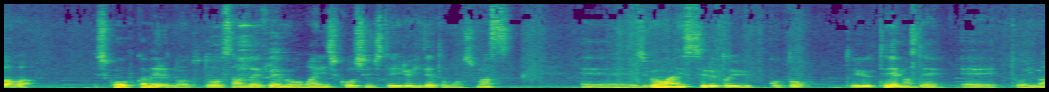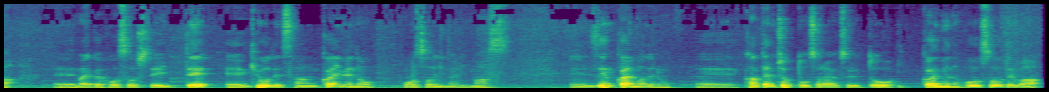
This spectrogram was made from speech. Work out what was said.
ばんは。思考を深めるノートとスタンド FM を毎日更新しているヒデと申します、えー、自分を愛するということというテーマで、えー、と今、えー、毎回放送していて、え今日で3回目の放送になります、え前回までの、え簡単にちょっとおさらいをすると1回目の放送では、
